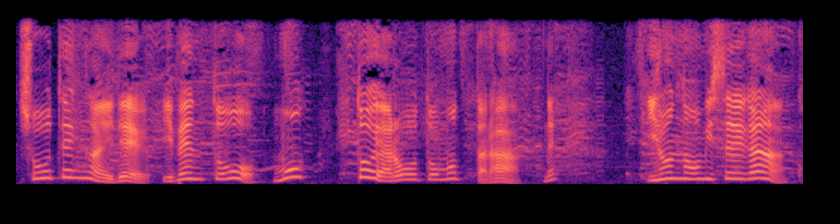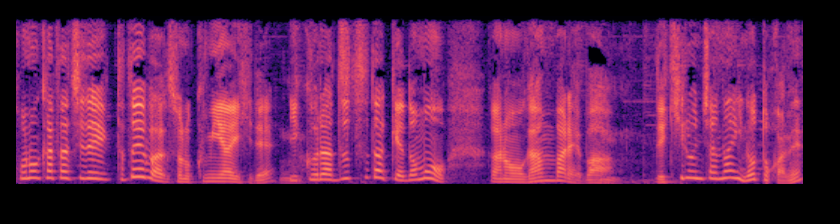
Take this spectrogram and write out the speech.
商店街でイベントをもっとやろうと思ったら、ね、いろんなお店がこの形で例えばその組合費でうん。いくらずつだけども、あの頑張ればうんできるんじゃないの？とかね、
